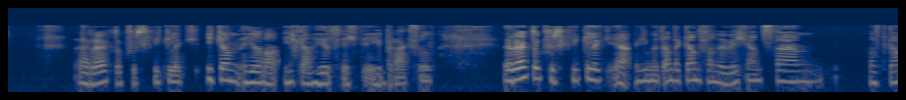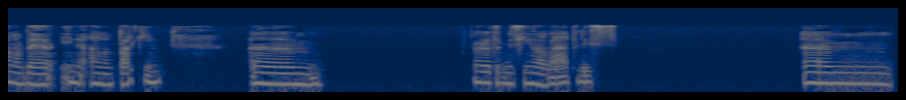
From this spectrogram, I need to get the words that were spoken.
dat ruikt ook verschrikkelijk. Ik kan, helemaal, ik kan heel slecht tegen braaksel. Het ruikt ook verschrikkelijk. Ja, je moet aan de kant van de weg gaan staan. Als het kan, bij, in, aan een parking. Um, dat er misschien wat water is. Um,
